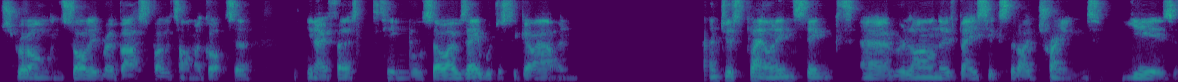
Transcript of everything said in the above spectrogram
strong and solid, robust by the time I got to you know first team. So I was able just to go out and and just play on instinct, uh, rely on those basics that I'd trained years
